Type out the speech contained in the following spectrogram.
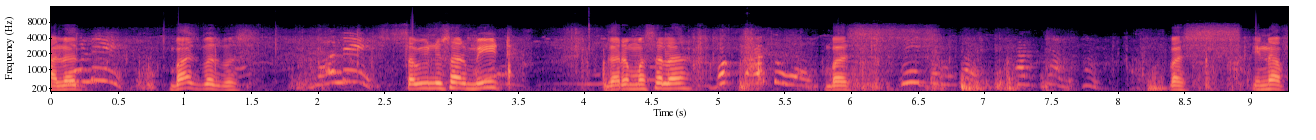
हळद. बस बस बस. चवीनुसार मीठ गरम मसाला. बस. बस इनफ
